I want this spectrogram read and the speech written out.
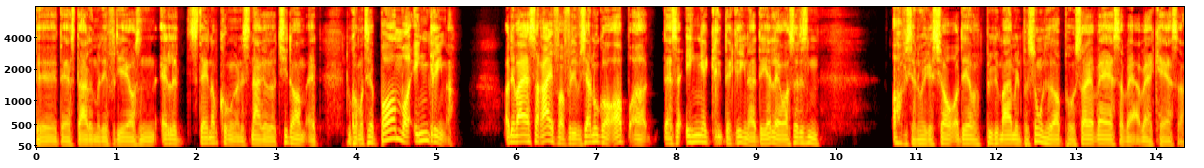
da, da jeg startede med det, fordi jeg var sådan, alle stand-up-komikerne snakkede jo tit om, at du kommer til at bombe, hvor ingen griner. Og det var jeg så rej for, fordi hvis jeg nu går op, og der er så ingen, der griner af det, jeg laver, så er det sådan, åh, hvis jeg nu ikke er sjov, og det har bygget meget af min personlighed op på, så er jeg, hvad er jeg så værd, hvad kan jeg så?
